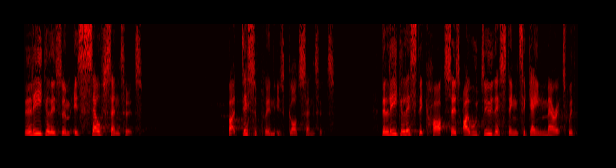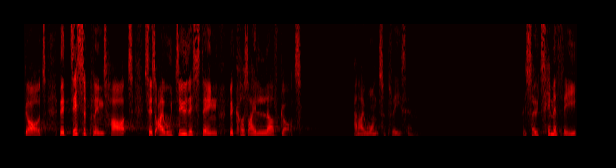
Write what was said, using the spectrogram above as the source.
Legalism is self centered, but discipline is God centered. The legalistic heart says, I will do this thing to gain merit with God. The disciplined heart says, I will do this thing because I love God and I want to please Him. And so, Timothy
